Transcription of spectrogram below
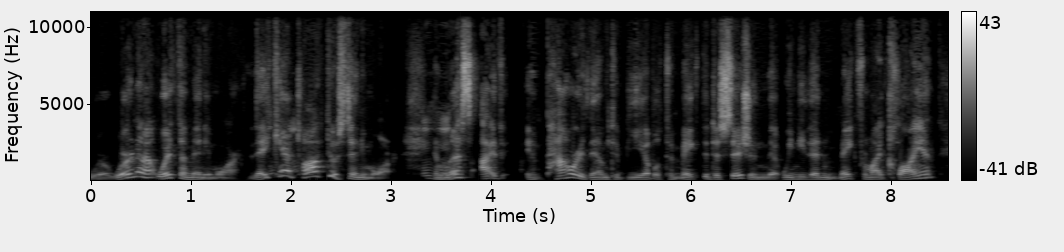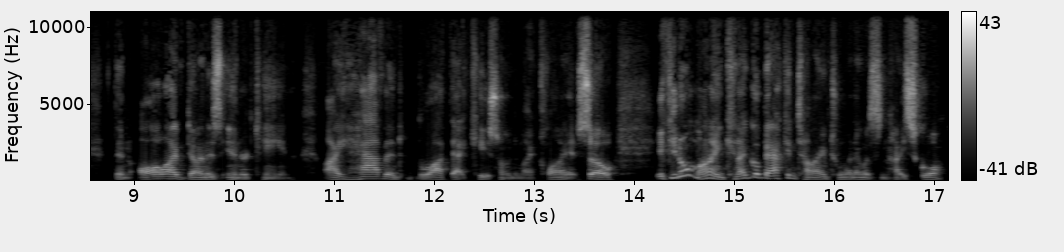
where we're not with them anymore. They can't talk to us anymore mm-hmm. unless I've empowered them to be able to make the decision that we need them to make for my client. Then all I've done is entertain. I haven't brought that case home to my client. So, if you don't mind, can I go back in time to when I was in high school?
